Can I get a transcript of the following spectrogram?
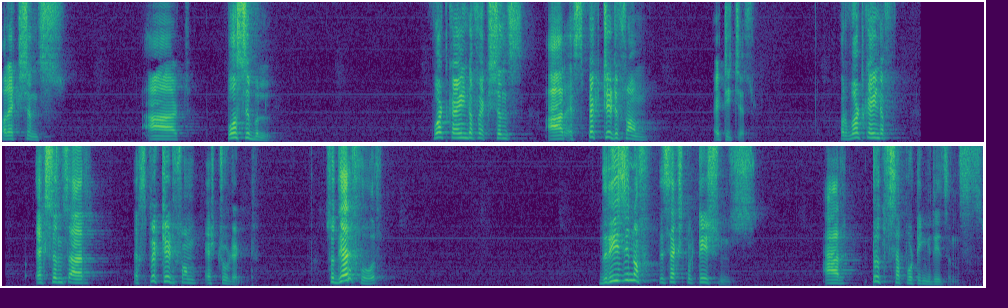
or actions are possible, what kind of actions are expected from a teacher or what kind of actions are expected from a student. So, therefore, the reason of these expectations are truth supporting reasons.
